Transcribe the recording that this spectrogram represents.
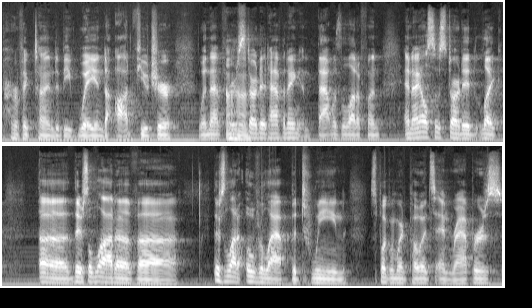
perfect time to be way into Odd Future when that 1st started happening, and that was a lot of fun. And I also started like uh, there's a lot of uh, there's a lot of overlap between spoken word poets and rappers,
